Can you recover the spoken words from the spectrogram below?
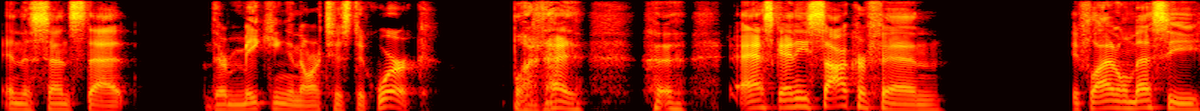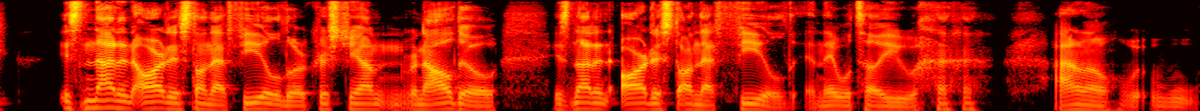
in the sense that they're making an artistic work. But that, ask any soccer fan if Lionel Messi is not an artist on that field or Cristiano Ronaldo is not an artist on that field, and they will tell you, I don't know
